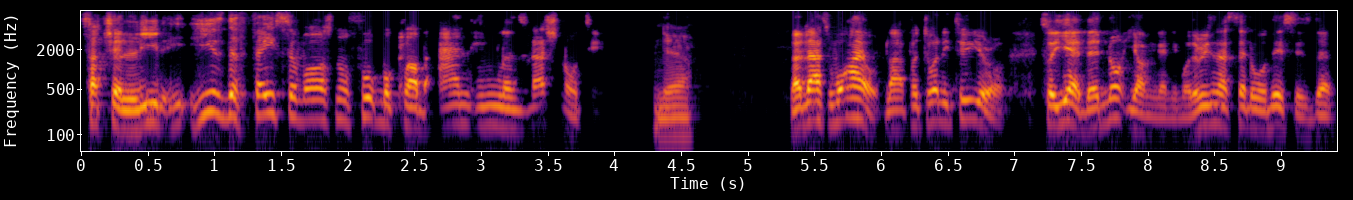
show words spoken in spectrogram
such a leader. He, he is the face of Arsenal Football Club and England's national team. Yeah. Like that's wild. Like for 22 year old. So yeah, they're not young anymore. The reason I said all this is that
